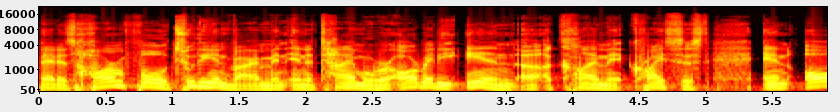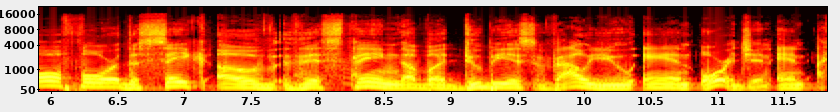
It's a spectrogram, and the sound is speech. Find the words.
that is harmful to the environment in a time where we're already in a, climate crisis and all for the sake of this thing of a dubious value and origin. And I,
